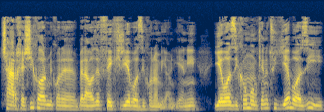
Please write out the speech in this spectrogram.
چرخشی کار می‌کنه به لحاظ فکری بازیکن میگم یعنی یه بازیکن ممکنه تو یه بازی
